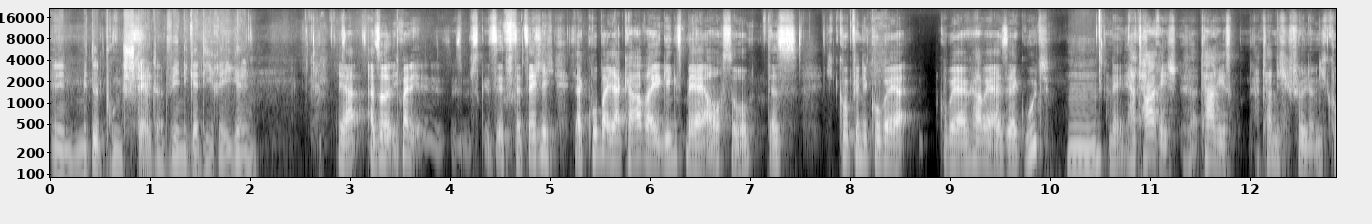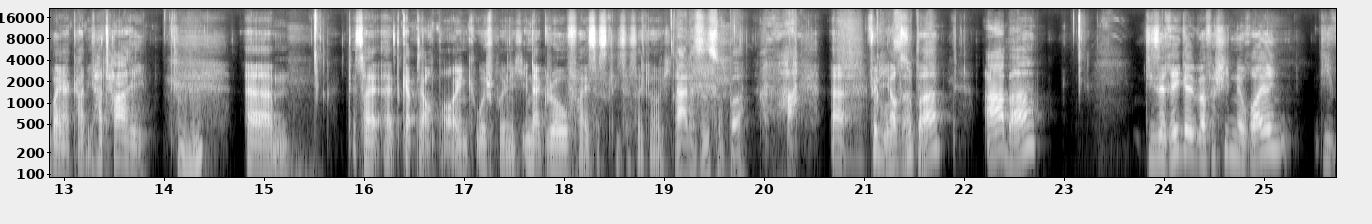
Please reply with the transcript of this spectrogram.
den Mittelpunkt stellt und weniger die Regeln. Ja, also ich meine, tatsächlich, der Kobayakawa ging es mir ja auch so. Dass ich finde Kobayakawa Kobayakawa ja sehr gut. Mhm. Nee, Hatari, Hatari, Hatari, Entschuldigung, nicht Kobayakabi, Hatari. Mhm. Ähm, das gab es ja auch bei Oink ursprünglich. In der Grove heißt das, das glaube ich. Ah, das ist super. Äh, finde ich auch super. Aber diese Regel über verschiedene Rollen, die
